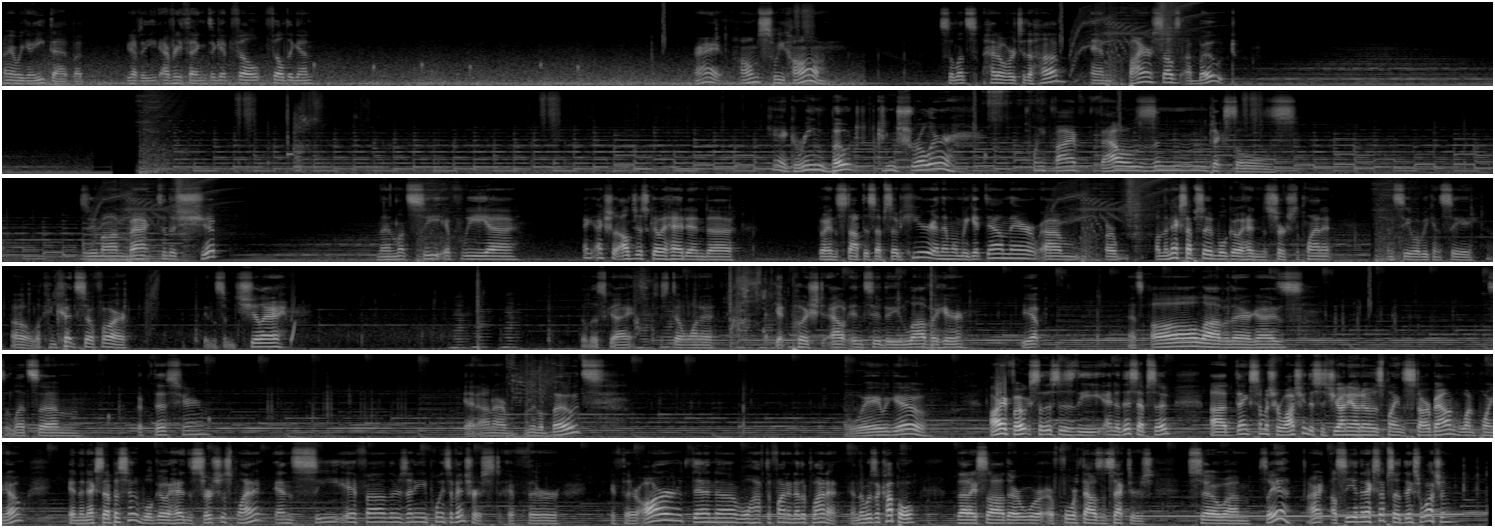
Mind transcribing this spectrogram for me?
I mean, we can eat that, but we'd have to eat everything to get fill, filled again. Alright, home sweet home. So let's head over to the hub and buy ourselves a boat. Okay, green boat controller. 25,000 pixels. Zoom on back to the ship. Then let's see if we, uh, actually, I'll just go ahead and, uh, go ahead and stop this episode here. And then when we get down there, um, or on the next episode, we'll go ahead and search the planet and see what we can see. Oh, looking good so far. Getting some chiller. Kill this guy. Just don't want to get pushed out into the lava here. Yep. That's all lava there, guys. So let's um, put this here. Get on our little boats. Away we go. All right, folks. So this is the end of this episode. Uh, thanks so much for watching. This is Johnnyonoes playing Starbound 1.0. In the next episode, we'll go ahead and search this planet and see if uh, there's any points of interest. If there, if there are, then uh, we'll have to find another planet. And there was a couple that I saw. There were 4,000 sectors. So, um, so yeah. All right. I'll see you in the next episode. Thanks for watching.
